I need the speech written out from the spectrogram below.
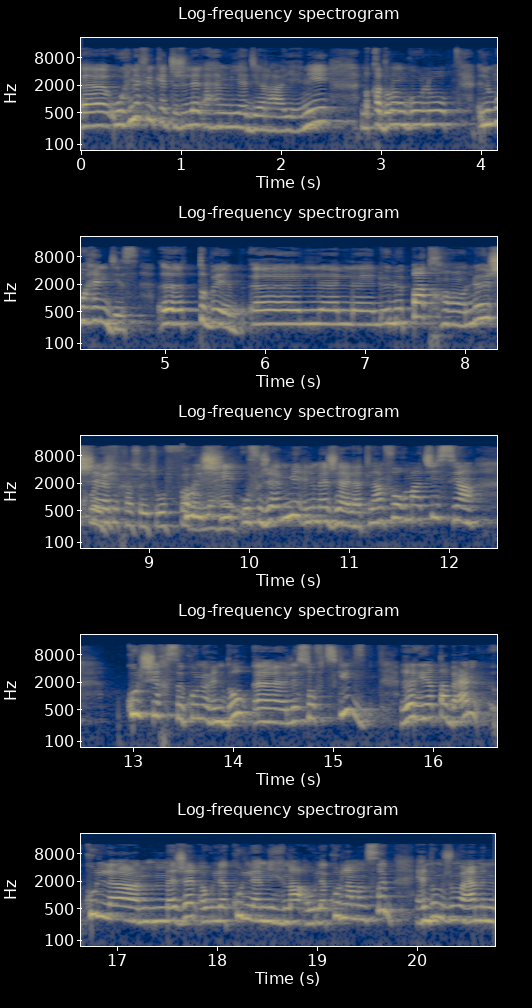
آه وهنا فين كتجلى الأهمية ديالها؟ يعني نقدروا نقولوا المهندس آه الطبيب le patron le chef كلشي خاصو يتوفر كل شيء وفي جميع المجالات l'informaticien كل شيء خص يكون عنده آه les soft skills غير هي طبعا كل مجال أو كل مهنة أو كل منصب عنده مجموعة من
